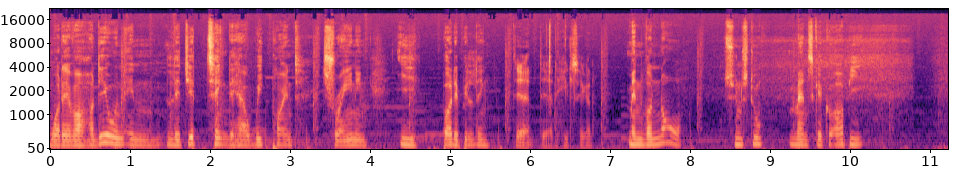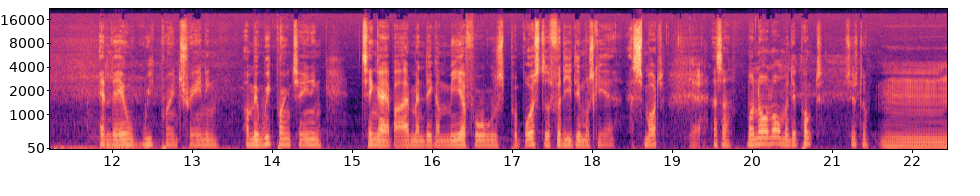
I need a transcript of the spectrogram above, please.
Whatever. Og det er jo en, en legit ting, det her weak point training i bodybuilding. Det er det, er det helt sikkert. Men hvornår synes du, man skal gå op i at lave weak point training? Og med weak point training tænker jeg bare, at man lægger mere fokus på brystet, fordi det måske er, er småt. Ja. Altså, hvornår når man det punkt, synes du? Mm,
